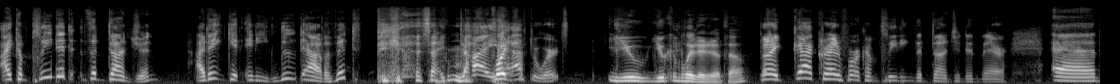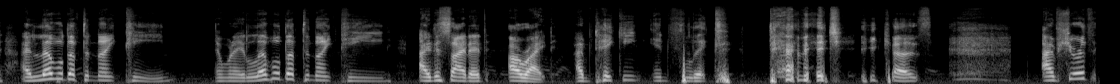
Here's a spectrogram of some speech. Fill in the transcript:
I completed the dungeon. I didn't get any loot out of it because I died But- afterwards. You you completed it though. But I got credit for completing the dungeon in there. And I leveled up to 19. And when I leveled up to 19, I decided, all right, I'm taking inflict damage because I'm sure th-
